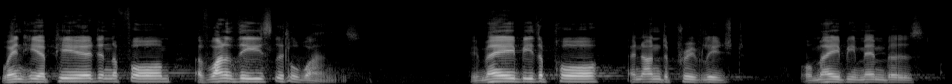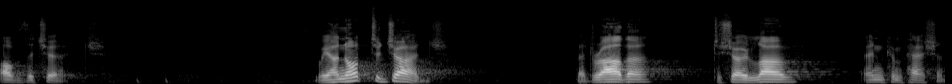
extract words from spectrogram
when he appeared in the form of one of these little ones, who may be the poor and underprivileged, or may be members of the church? We are not to judge but rather to show love and compassion.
